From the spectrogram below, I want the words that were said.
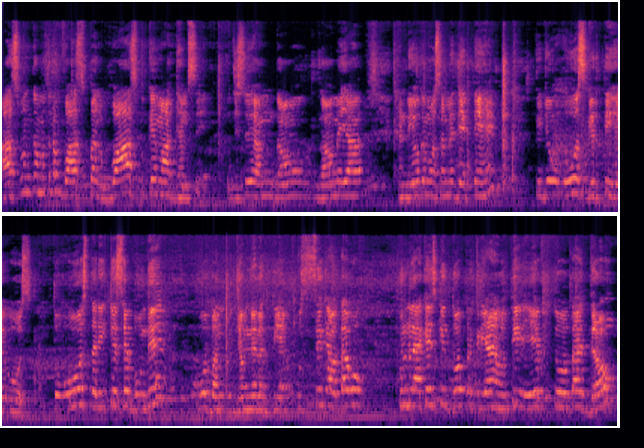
आसवन का मतलब वाष्पन, वाष्प के माध्यम से। जिसे हम गाँव गाँव में या ठंडियों के मौसम में देखते हैं कि जो ओस गिरती है ओस तो ओस तरीके से बूंदे वो बन, जमने लगती है। उससे क्या होता है, वो कुल मिला के इसकी दो प्रक्रियाएँ होती है। एक तो होता है द्रव।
